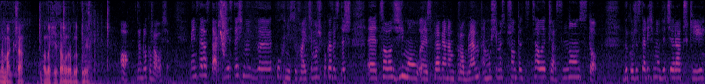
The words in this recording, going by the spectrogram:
Na maksa. Ono się samo zablokuje. O, zablokowało się. Więc teraz tak, jesteśmy w kuchni, słuchajcie. Możesz pokazać też, e, co zimą e, sprawia nam problem. Musimy sprzątać cały czas, non-stop. Wykorzystaliśmy wycieraczki,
